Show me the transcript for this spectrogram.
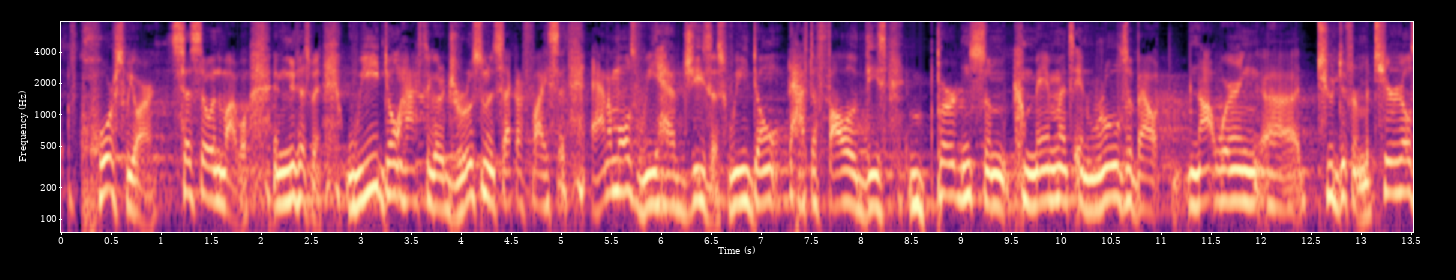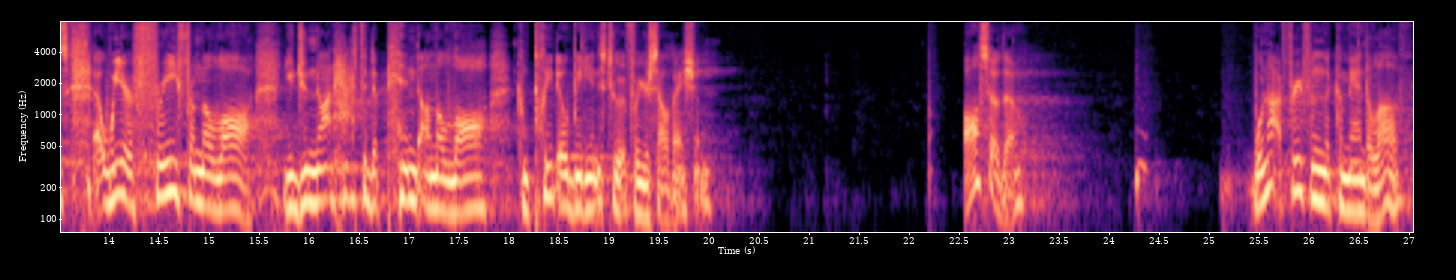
of course we are. It says so in the Bible, in the New Testament. We don't have to go to Jerusalem to sacrifice animals. We have Jesus. We don't have to follow these burdensome commandments and rules about not wearing uh, two different materials. Uh, we are free from the law. You do not have to depend on the law, complete obedience to it for your salvation. Also, though, we're not free from the command to love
